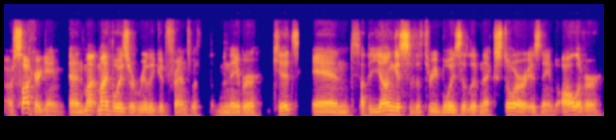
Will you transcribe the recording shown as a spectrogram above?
our soccer game. And my, my boys are really good friends with the neighbor kids. And uh, the youngest of the three boys that live next door is named Oliver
